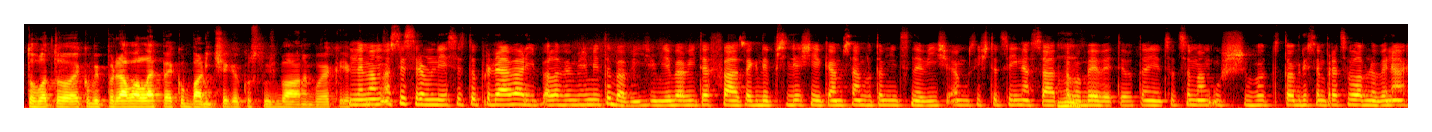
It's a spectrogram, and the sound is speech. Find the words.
tohleto jakoby prodává lépe jako balíček, jako služba, nebo jak? jak... Nemám asi srovný, jestli to prodává líp, ale vím, že mě to baví, že mě baví ta fáze, kdy přijdeš někam, sám o tom nic nevíš a musíš to celý nasát Hmm. a objevit. Jo. To je něco, co mám už od toho, kdy jsem pracovala v novinách,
